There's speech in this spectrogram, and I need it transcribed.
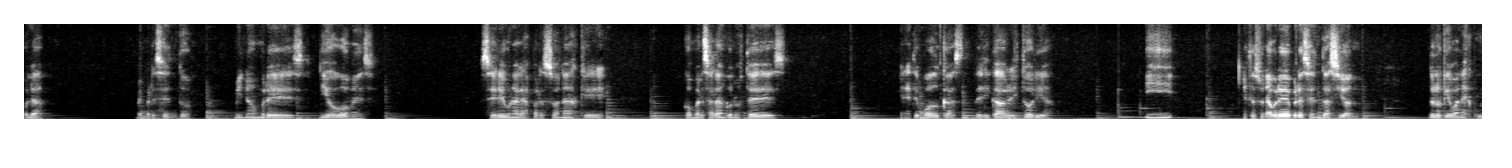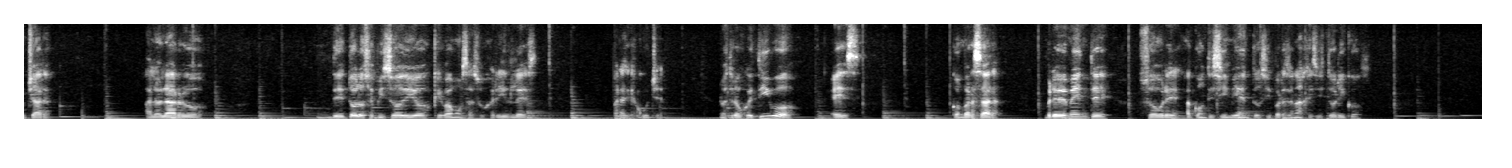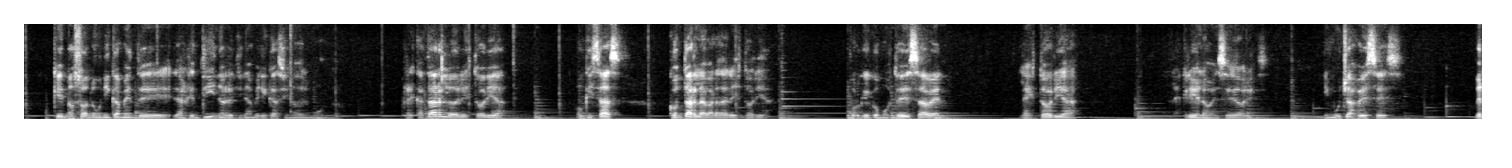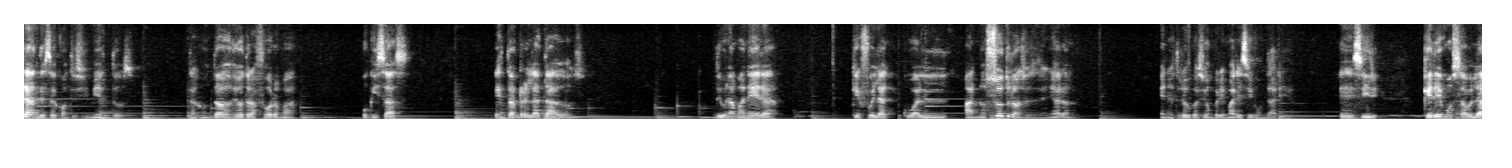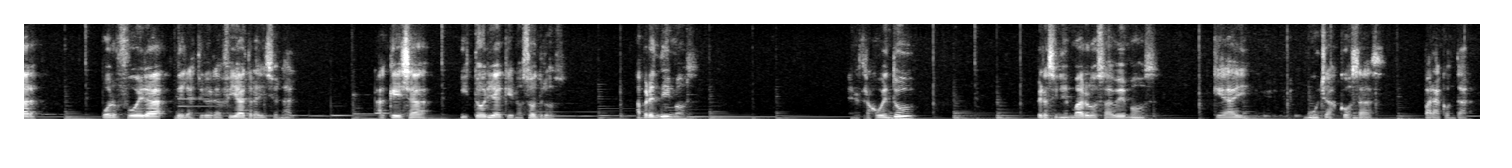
Hola, me presento. Mi nombre es Diego Gómez. Seré una de las personas que conversarán con ustedes en este podcast dedicado a la historia. Y esta es una breve presentación de lo que van a escuchar a lo largo de todos los episodios que vamos a sugerirles para que escuchen. Nuestro objetivo es conversar brevemente sobre acontecimientos y personajes históricos que no son únicamente de Argentina o Latinoamérica, sino del mundo. Rescatarlo de la historia o quizás contar la verdadera historia. Porque como ustedes saben, la historia la escriben los vencedores. Y muchas veces grandes acontecimientos están contados de otra forma o quizás están relatados de una manera que fue la cual a nosotros nos enseñaron en nuestra educación primaria y secundaria. Es decir, queremos hablar por fuera de la historiografía tradicional, aquella historia que nosotros aprendimos en nuestra juventud, pero sin embargo sabemos que hay muchas cosas para contar.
